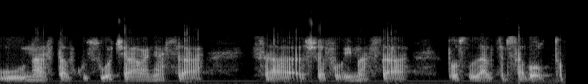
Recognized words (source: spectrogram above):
u nastavku suočavanja sa, sa šefovima, sa poslodavcem, sa Voltom.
